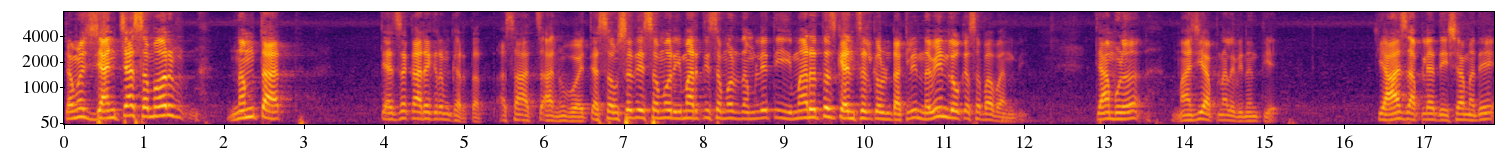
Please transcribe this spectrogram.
त्यामुळे ज्यांच्या समोर नमतात त्याचा कार्यक्रम करतात. असा आजचा अनुभव आहे. त्या संसदेसमोर इमारतीसमोर नमले ती इमारतच कॅन्सल करून टाकली नवीन लोकसभा बांधली. त्यामुळं माझी आपणाला विनंती आहे की आज आपल्या देशामध्ये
